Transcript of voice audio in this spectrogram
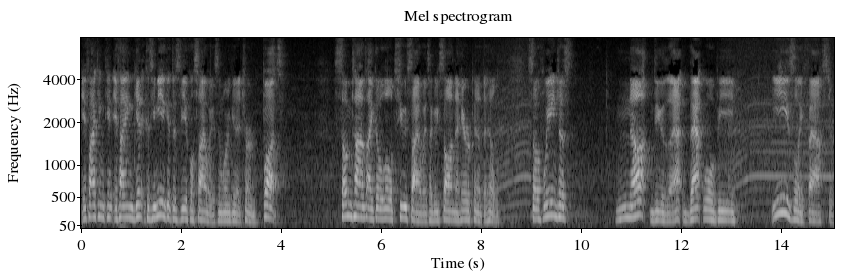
If I can, if I can get it, because you need to get this vehicle sideways in order to get it turned. But sometimes I go a little too sideways, like we saw in the hairpin at the hill. So if we just not do that, that will be easily faster.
